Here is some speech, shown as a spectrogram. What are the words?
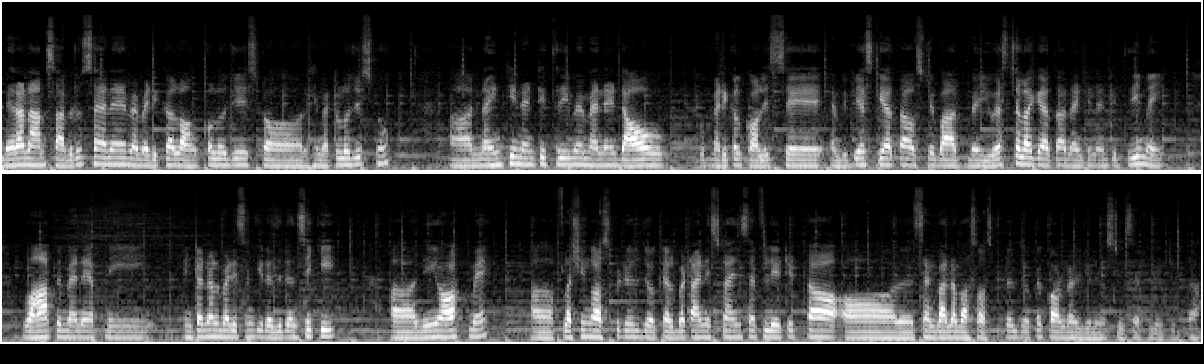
मेरा नाम साबिर हुसैन है मैं मेडिकल ऑन्कोलॉजिस्ट और हेमाटोलॉजिस्ट हूँ। नाइनटीन uh, में मैंने डाओ मेडिकल कॉलेज से एमबीबीएस किया था उसके बाद मैं यूएस चला गया था 1993 में ही। वहाँ पे मैंने अपनी इंटरनल मेडिसिन की रेजिडेंसी की। न्यूयॉर्क में फ्लशिंग हॉस्पिटल जो कि अल्बर्ट आइनस्टाइन से एफिलेटेड था और सेंट बानाबास हॉस्पिटल जो कि कॉर्नल यूनिवर्सिटी से एफिलेटेड था।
